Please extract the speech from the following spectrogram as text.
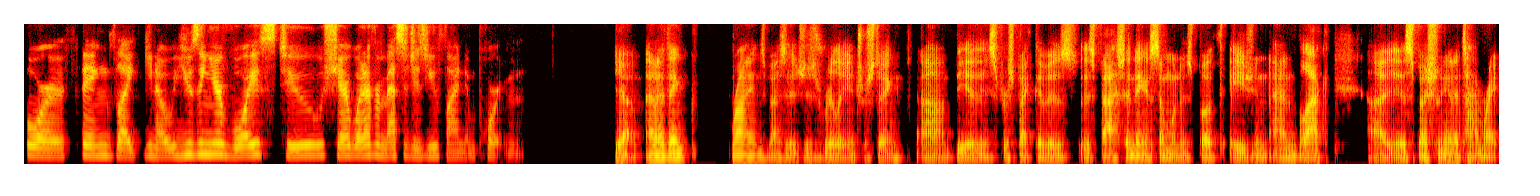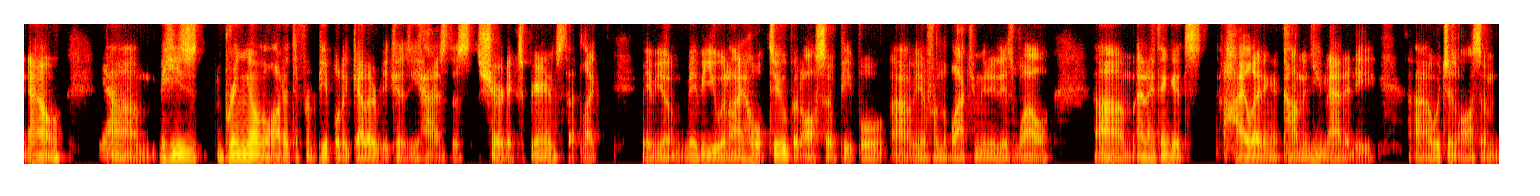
for things like you know using your voice to share whatever messages you find important. Yeah, and I think Ryan's message is really interesting. Uh, his perspective is is fascinating as someone who's both Asian and Black, uh, especially in a time right now. Yeah. Um, he's bringing a lot of different people together because he has this shared experience that, like, maybe you know, maybe you and I hold to, but also people, uh, you know, from the Black community as well. Um, and I think it's highlighting a common humanity, uh, which is awesome.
